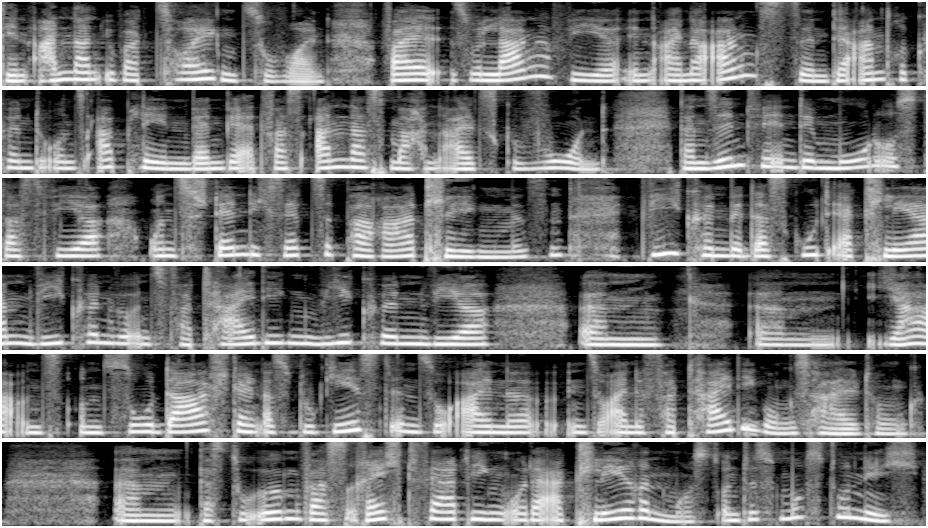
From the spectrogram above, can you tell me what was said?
den anderen überzeugen zu wollen. Weil solange wir in einer Angst sind, der andere könnte uns ablehnen, wenn wir etwas anders machen als gewohnt, dann sind wir in dem Modus, dass wir uns ständig Sätze parat legen müssen. Wie können wir das gut erklären? Wie können wir uns verteidigen? Wie können wir ähm, ähm, ja uns uns so darstellen? Also du gehst in so eine in so eine Verteidigungshaltung ähm, dass du irgendwas rechtfertigen oder erklären musst. Und das musst du nicht,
